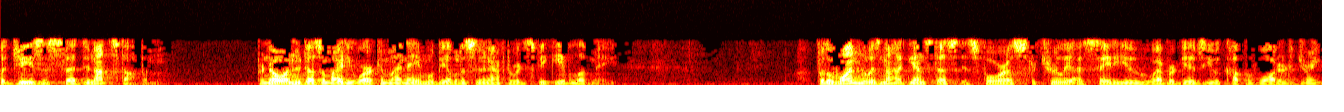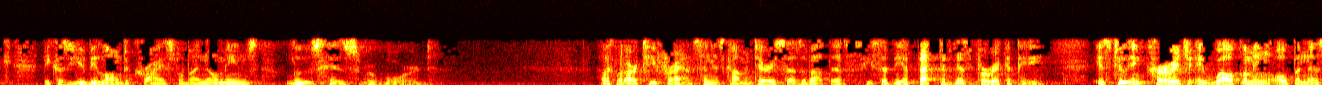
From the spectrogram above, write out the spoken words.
But Jesus said, Do not stop him. For no one who does a mighty work in my name will be able to soon afterwards speak evil of me. For the one who is not against us is for us. For truly I say to you, whoever gives you a cup of water to drink because you belong to Christ will by no means lose his reward. I like what R.T. France in his commentary says about this. He said, The effect of this pericope is to encourage a welcoming openness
